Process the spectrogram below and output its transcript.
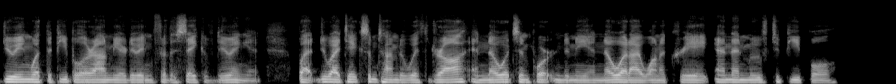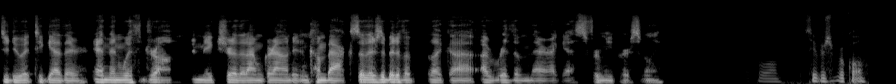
doing what the people around me are doing for the sake of doing it but do i take some time to withdraw and know what's important to me and know what i want to create and then move to people to do it together and then withdraw and make sure that i'm grounded and come back so there's a bit of a like a, a rhythm there i guess for me personally super cool super super cool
